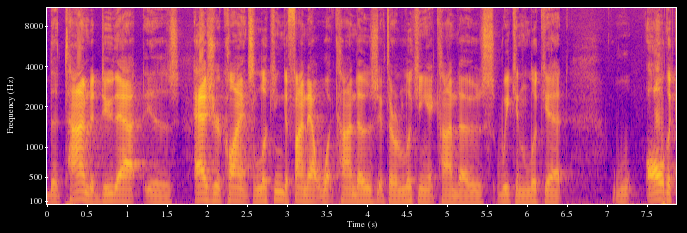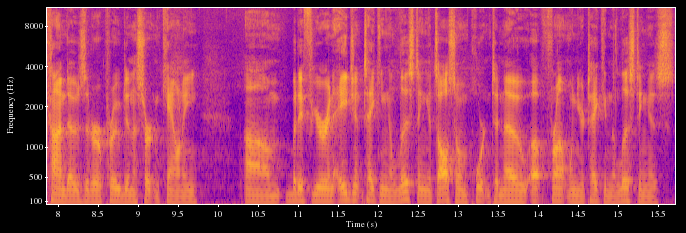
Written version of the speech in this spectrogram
the time to do that is as your client's looking to find out what condos if they're looking at condos we can look at all the condos that are approved in a certain county um, but if you're an agent taking a listing it's also important to know up front when you're taking the listing is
